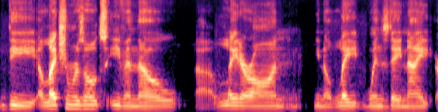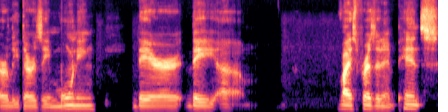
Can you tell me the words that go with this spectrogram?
the election results, even though uh, later on, you know, late Wednesday night, early Thursday morning, there they um, Vice President Pence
